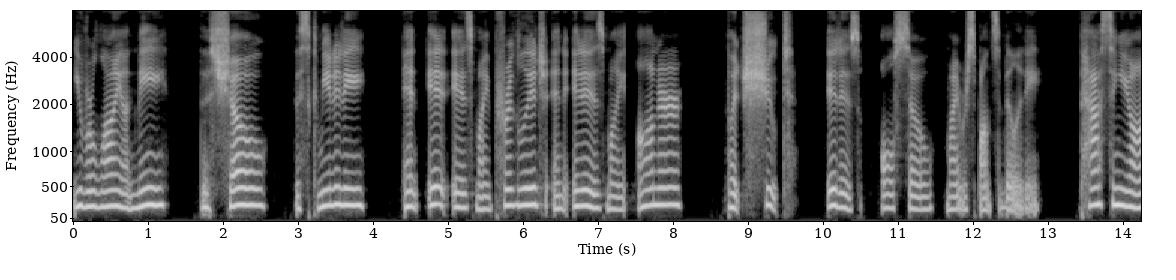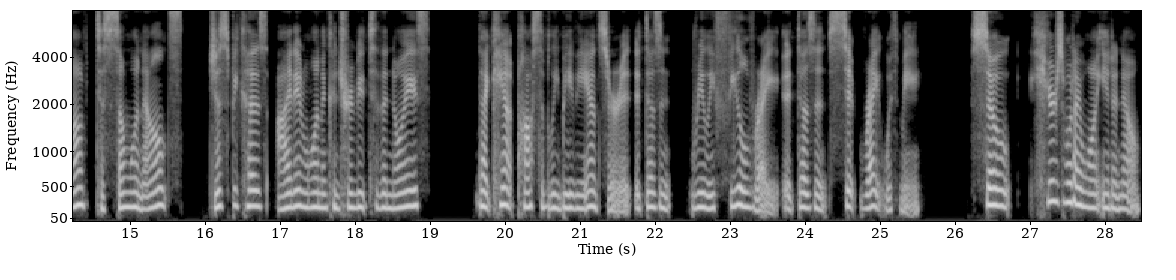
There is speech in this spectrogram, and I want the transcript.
You rely on me, this show, this community, and it is my privilege and it is my honor. But shoot, it is also my responsibility. Passing you off to someone else just because I didn't want to contribute to the noise, that can't possibly be the answer. It, it doesn't really feel right. It doesn't sit right with me. So here's what I want you to know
